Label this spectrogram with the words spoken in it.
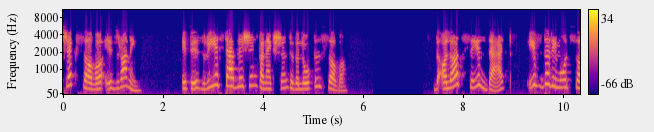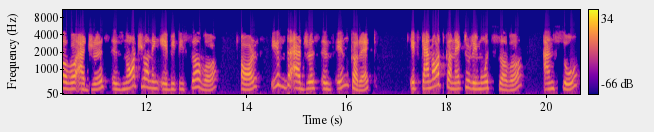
check server is running. It is re-establishing connection to the local server. The alert says that if the remote server address is not running ABT server or if the address is incorrect, it cannot connect to remote server and so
